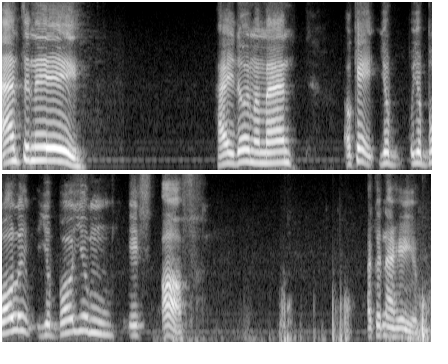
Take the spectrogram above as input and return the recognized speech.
Anthony, how you doing, my man? Okay, your your volume your volume is off. I could not hear you.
